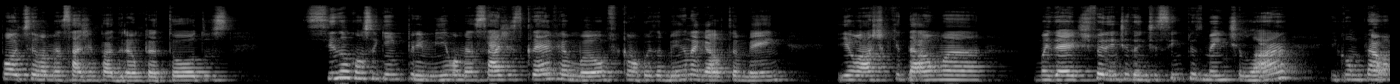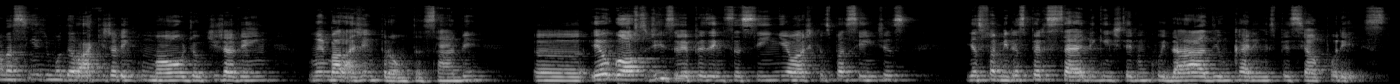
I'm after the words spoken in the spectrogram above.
pode ser uma mensagem padrão para todos. Se não conseguir imprimir uma mensagem, escreve à mão, fica uma coisa bem legal também. E eu acho que dá uma, uma ideia diferente da gente simplesmente ir lá e comprar uma massinha de modelar que já vem com molde ou que já vem uma embalagem pronta, sabe? Uh, eu gosto de receber presentes assim eu acho que os pacientes e as famílias percebem que a gente teve um cuidado e um carinho especial por eles.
